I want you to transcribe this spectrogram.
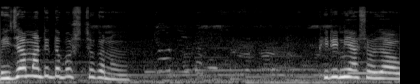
ভিজা মাটিতে বসছো কেন? ফিরে নিয়ে আসো যাও।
